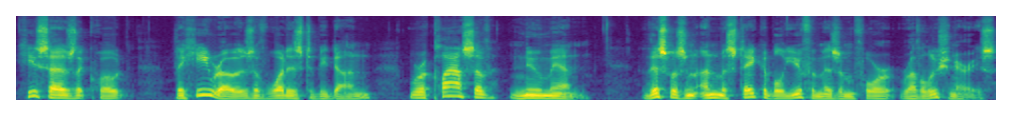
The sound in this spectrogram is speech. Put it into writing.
He says that, quote, the heroes of what is to be done were a class of new men. This was an unmistakable euphemism for revolutionaries,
